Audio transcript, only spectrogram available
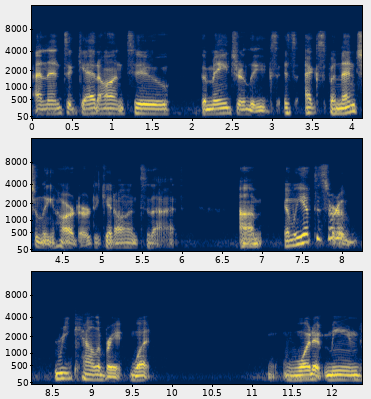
And then to get on to the major leagues, it's exponentially harder to get onto that. Um, and we have to sort of recalibrate what what it means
